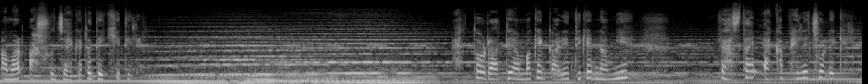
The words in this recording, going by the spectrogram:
আমার আসল জায়গাটা দেখিয়ে দিলেন এত রাতে আমাকে গাড়ি থেকে নামিয়ে রাস্তায় একা ফেলে চলে গেলেন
